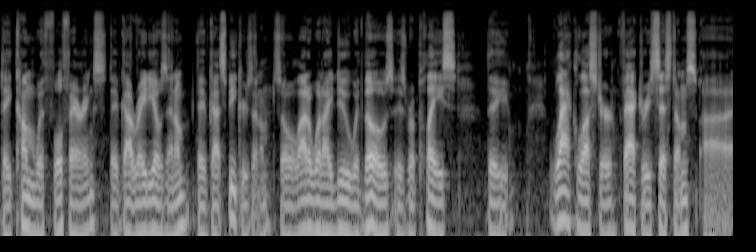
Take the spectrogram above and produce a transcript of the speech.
they come with full fairings. They've got radios in them. They've got speakers in them. So a lot of what I do with those is replace the lackluster factory systems. Uh,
